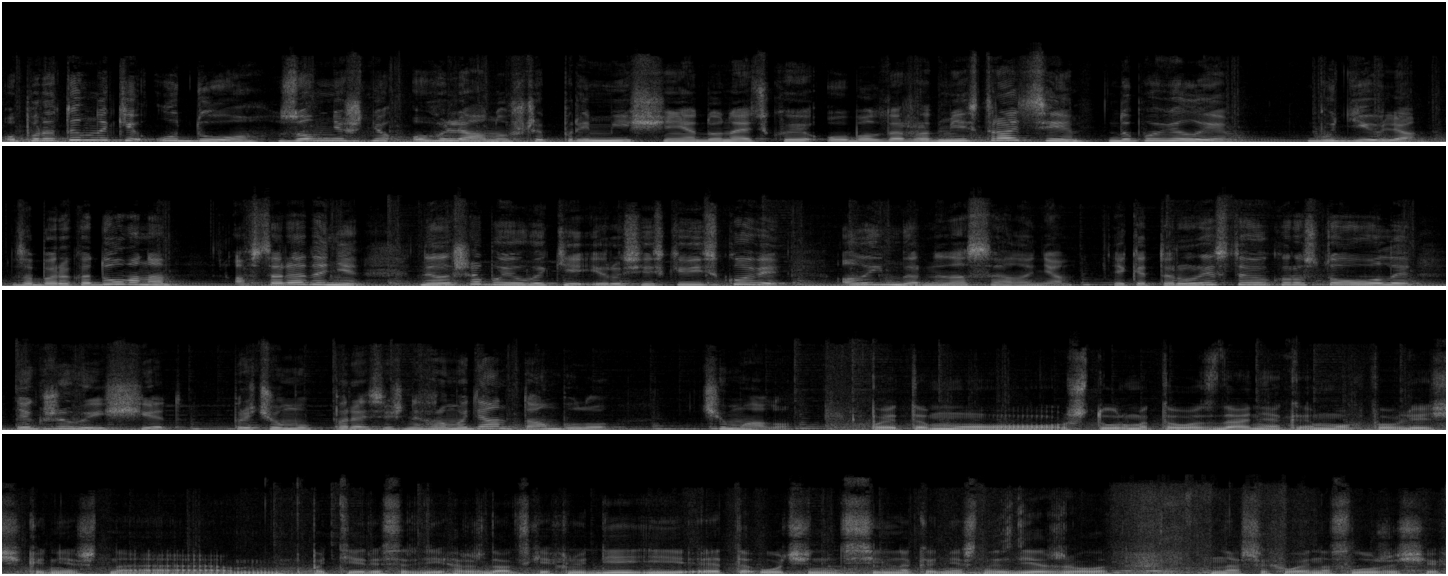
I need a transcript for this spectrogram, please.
Оперативники УДО, зовнішньо оглянувши приміщення Донецької облдержадміністрації, доповіли. Будівля забарикадована, а всередині не лише бойовики і російські військові, але й мирне населення, яке терористи використовували як живий щит. Причому пересічних громадян там було чимало. Поэтому штурм этого здания мог повлечь, конечно, м, потери среди гражданских людей. И это очень сильно, конечно, сдерживало наших военнослужащих.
